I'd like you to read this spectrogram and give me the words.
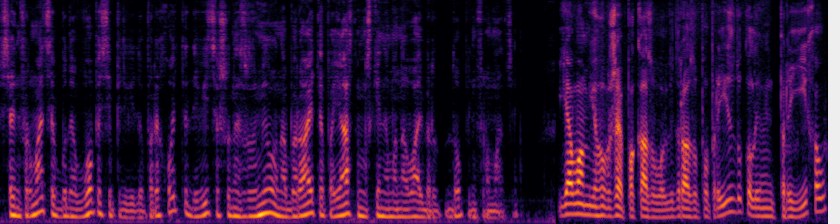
Вся інформація буде в описі під відео. Переходьте, дивіться, що не зрозуміло, набирайте, пояснимо, скинемо на Viber доп. інформацію. Я вам його вже показував відразу по приїзду, коли він приїхав.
